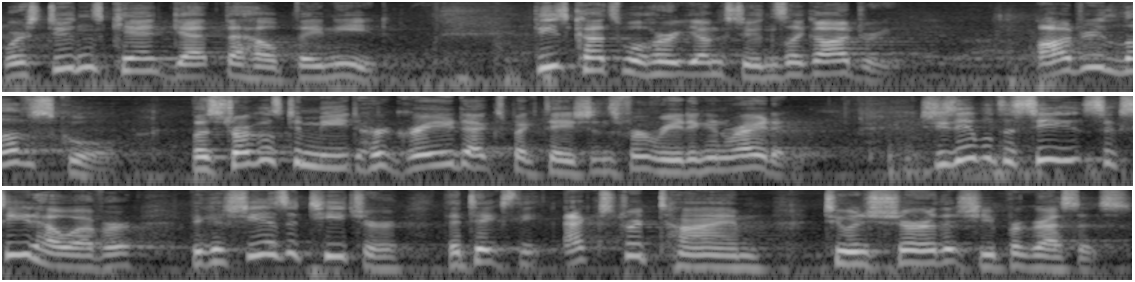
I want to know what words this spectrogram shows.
where students can't get the help they need. These cuts will hurt young students like Audrey. Audrey loves school, but struggles to meet her grade expectations for reading and writing. She's able to see, succeed, however, because she has a teacher that takes the extra time to ensure that she progresses.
